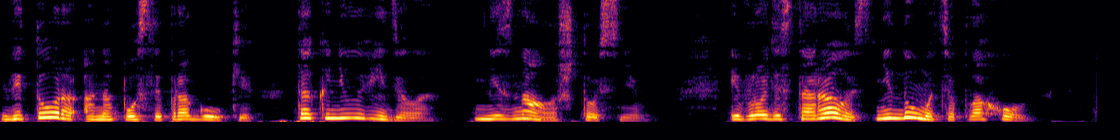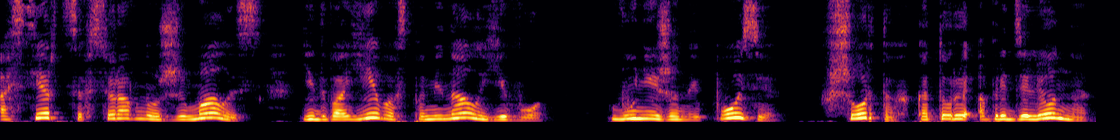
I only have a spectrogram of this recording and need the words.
Витора она после прогулки так и не увидела, не знала, что с ним. И вроде старалась не думать о плохом, а сердце все равно сжималось, едва Ева вспоминала его в униженной позе в шортах, которые определенно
